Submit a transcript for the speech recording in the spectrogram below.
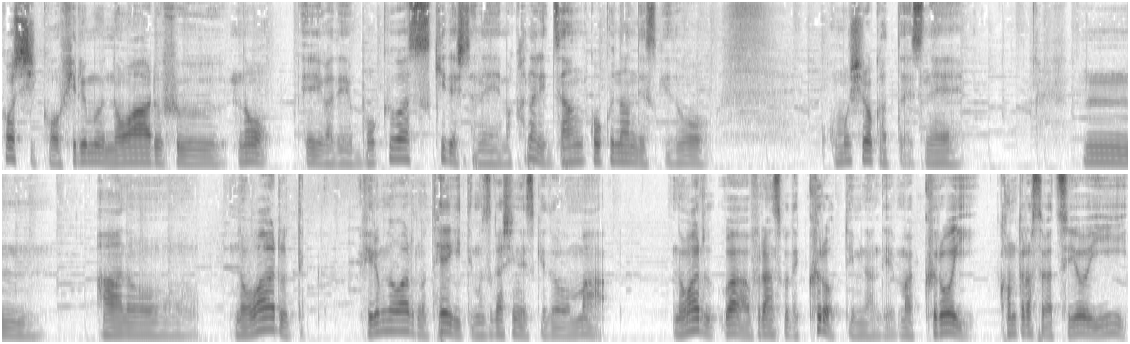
少しこうフィルムノワール風の映画で僕は好きでしたね、まあ、かなり残酷なんですけど面白かったですね。うん。あのノワールってフィルムノワールの定義って難しいんですけどまあノワールはフランス語で黒って意味なんで、まあ、黒いコントラストが強い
